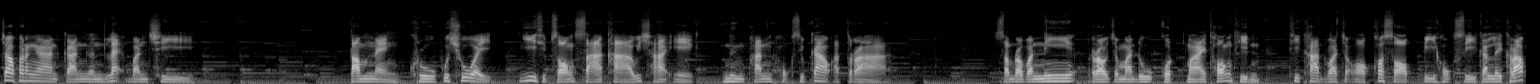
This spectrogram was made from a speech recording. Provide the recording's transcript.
เจ้าพนักงานการเงินและบัญชีตำแหน่งครูผู้ช่วย 22 สาขาวิชาเอก 1,069 อัตราสำหรับวันนี้เราจะมาดูกฎหมายท้องถิ่นที่คาดว่าจะออกข้อสอบปี 64 กันเลยครับ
